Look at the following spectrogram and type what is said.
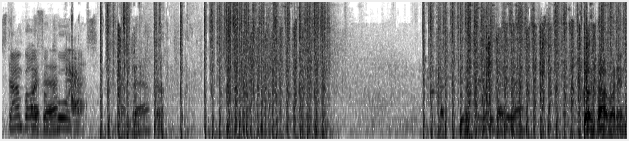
Stand by Right for there. coordinates. I'm there. Yep, see that? Right there. Got a guy running.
